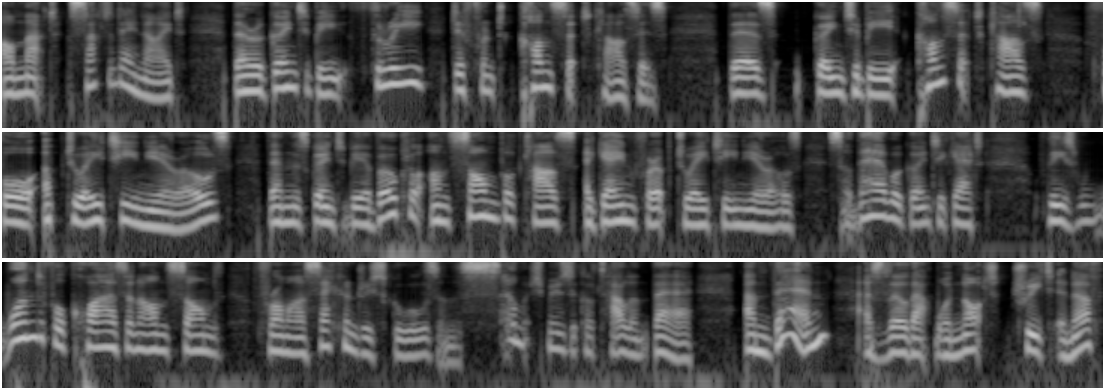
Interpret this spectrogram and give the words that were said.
on that Saturday night, there are going to be three different concert classes. There's going to be concert class for up to 18 year olds. Then there's going to be a vocal ensemble class again for up to 18 year olds. So there we're going to get these wonderful choirs and ensembles from our secondary schools, and there's so much musical talent there. And then, as though that were not treat enough,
